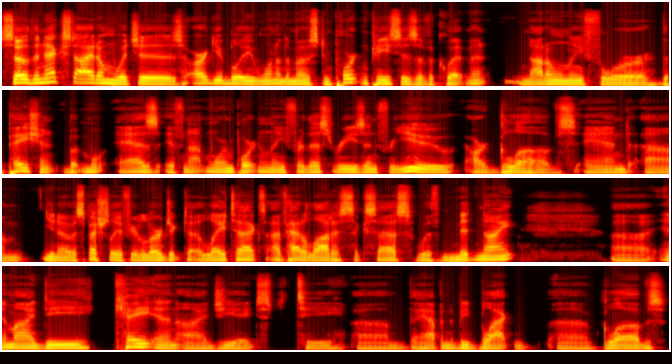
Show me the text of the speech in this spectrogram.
So, the next item, which is arguably one of the most important pieces of equipment, not only for the patient, but more, as if not more importantly for this reason for you, are gloves. And, um, you know, especially if you're allergic to latex, I've had a lot of success with Midknight, uh, M I D K N I G H T. Um, they happen to be black uh, gloves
